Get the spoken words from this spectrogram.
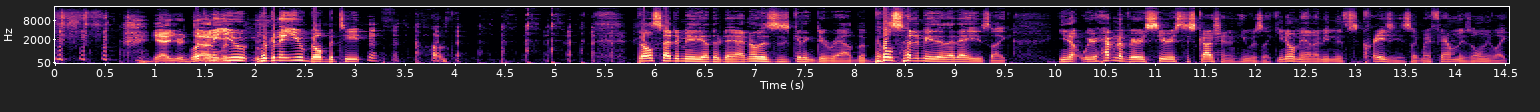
yeah you're looking done at with, you, looking at you, Bill Petit. Um, Bill said to me the other day. I know this is getting derailed, but Bill said to me the other day. He's like, you know, we were having a very serious discussion, and he was like, you know, man, I mean, it's crazy. It's like my family's only like,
